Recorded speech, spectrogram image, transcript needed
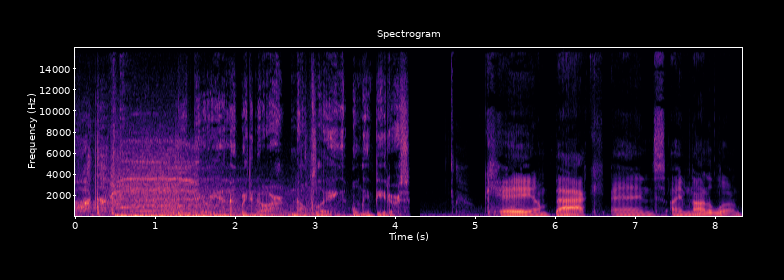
What the? Barbarian, rated R, now playing only in theaters. Okay, I'm back, and I am not alone.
